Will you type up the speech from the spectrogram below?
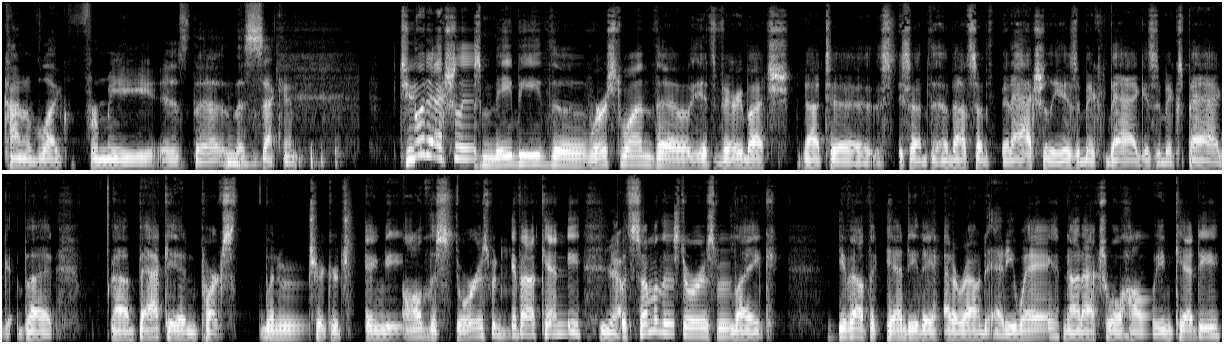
kind of like for me is the the second. Do you know what actually is maybe the worst one, though? It's very much not to say something about something that actually is a mixed bag, is a mixed bag. But uh, back in parks, when we were trick or treating, all the stores would give out candy. Yeah. But some of the stores would like give out the candy they had around anyway, not actual Halloween candy.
